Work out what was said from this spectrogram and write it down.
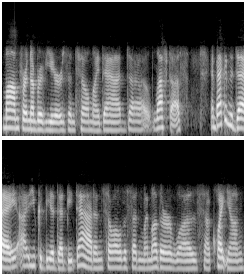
mom for a number of years until my dad uh, left us. And back in the day, uh, you could be a deadbeat dad, and so all of a sudden, my mother was uh, quite young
